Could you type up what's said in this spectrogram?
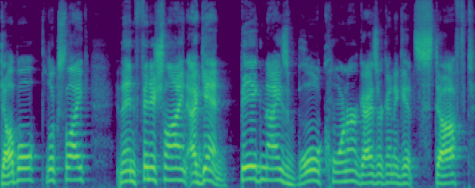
double, looks like. And then finish line, again, big, nice bowl corner. Guys are gonna get stuffed.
